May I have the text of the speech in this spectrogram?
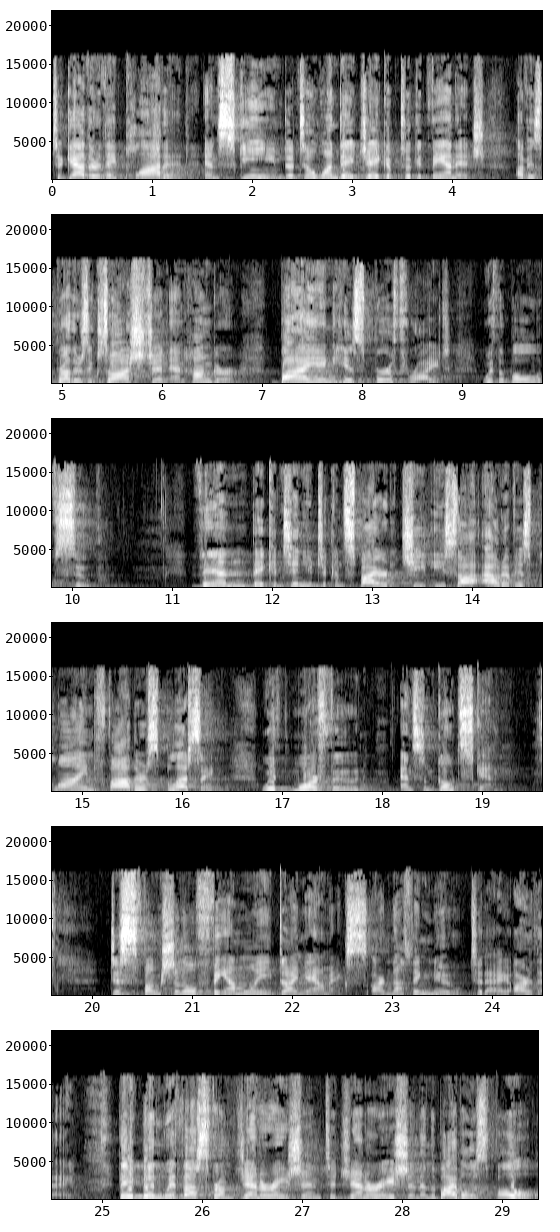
Together, they plotted and schemed until one day Jacob took advantage of his brother's exhaustion and hunger, buying his birthright with a bowl of soup. Then they continued to conspire to cheat Esau out of his blind father's blessing with more food and some goat skin. Dysfunctional family dynamics are nothing new today, are they? They've been with us from generation to generation, and the Bible is full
